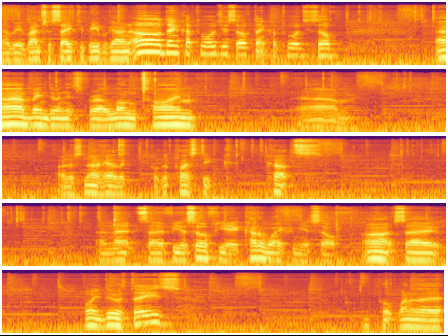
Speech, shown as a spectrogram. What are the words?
There'll be a bunch of safety people going, oh, don't cut towards yourself, don't cut towards yourself. Uh, I've been doing this for a long time. Um, I just know how the, the plastic cuts and that. So for yourself, yeah, cut away from yourself. Alright, so what you do with these, put one of the,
